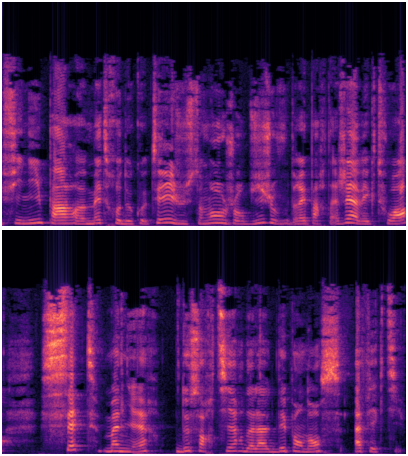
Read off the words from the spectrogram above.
fini par euh, mettre de côté. Et justement, aujourd'hui, je voudrais partager avec toi sept manières de sortir de la dépendance affective.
